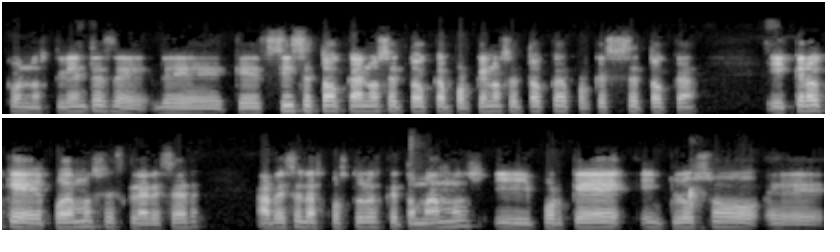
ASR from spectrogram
con los clientes de, de que si se toca, no se toca, por qué no se toca, por qué sí se toca. Y creo que podemos esclarecer a veces las posturas que tomamos y por qué incluso eh,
